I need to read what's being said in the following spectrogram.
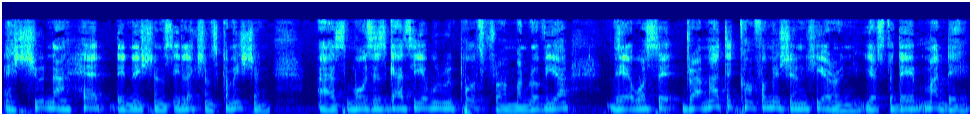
and should not head the nation's Elections Commission. As Moses Garzeawu will report from Monrovia, there was a dramatic confirmation hearing yesterday, Monday.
